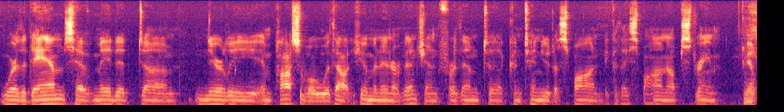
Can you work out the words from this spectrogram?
where the dams have made it um, nearly impossible without human intervention for them to continue to spawn because they spawn upstream. Yep.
